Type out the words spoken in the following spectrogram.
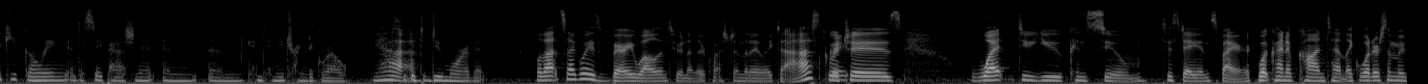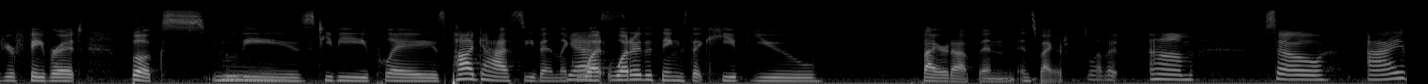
to keep going and to stay passionate and, and continue trying to grow. So yeah. you get to do more of it. Well, that segues very well into another question that I like to ask, which is what do you consume to stay inspired? What kind of content? Like, what are some of your favorite books, Mm. movies, TV, plays, podcasts, even? Like, Yes. what what are the things that keep you fired up and inspired? Love it. Um, so I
